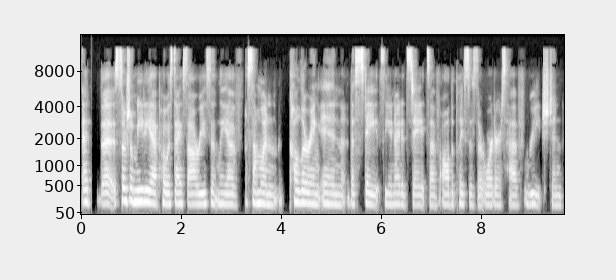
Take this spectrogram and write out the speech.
a the social media post I saw recently of someone coloring in the states, the United States, of all the places their orders have reached. And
